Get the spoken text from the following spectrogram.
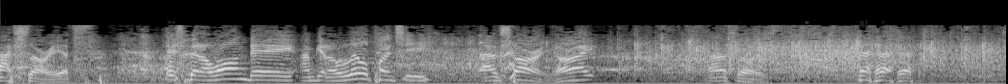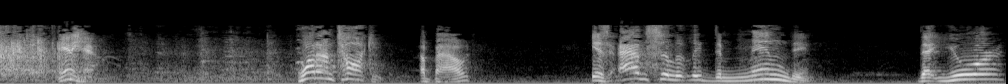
I'm sorry. It's, it's been a long day. I'm getting a little punchy. I'm sorry, all right? I'm sorry. Anyhow, what I'm talking about is absolutely demanding that your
